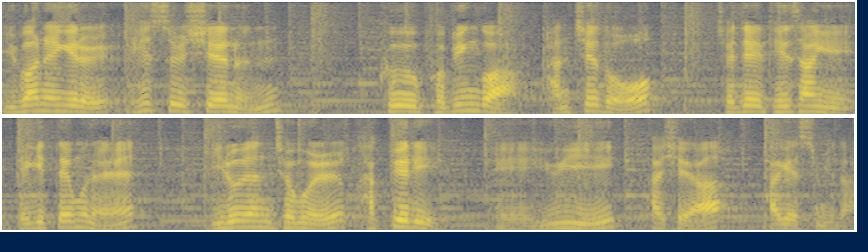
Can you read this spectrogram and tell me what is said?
위반 행위를 했을 시에는 그 법인과 단체도 제재 대상이 되기 때문에 이러한 점을 각별히 예, 유의하셔야 하겠습니다.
